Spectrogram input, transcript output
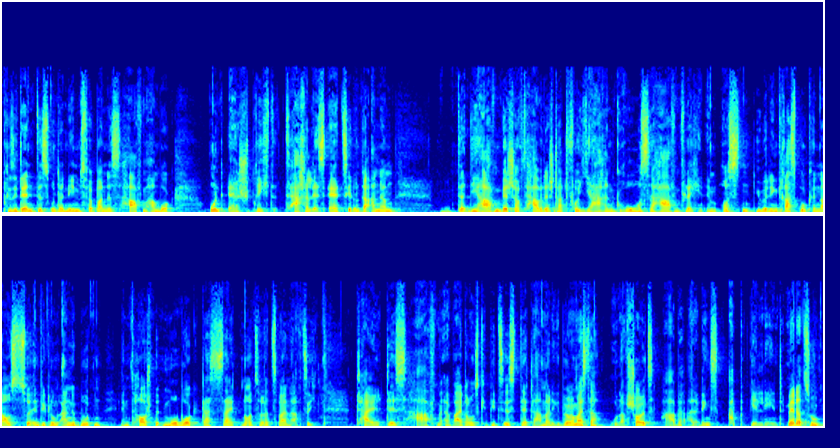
Präsident des Unternehmensverbandes Hafen Hamburg und er spricht Tacheles. Er erzählt unter anderem, die Hafenwirtschaft habe der Stadt vor Jahren große Hafenflächen im Osten über den Grasburg hinaus zur Entwicklung angeboten, im Tausch mit Moorburg, das seit 1982 Teil des Hafenerweiterungsgebiets ist. Der damalige Bürgermeister Olaf Scholz habe allerdings abgelehnt. Mehr dazu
